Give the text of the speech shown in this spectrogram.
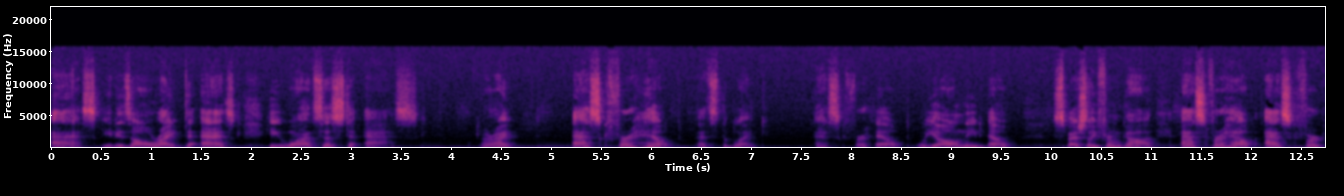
ask. It is all right to ask. He wants us to ask. All right? Ask for help. That's the blank. Ask for help. We all need help, especially from God. Ask for help. Ask for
